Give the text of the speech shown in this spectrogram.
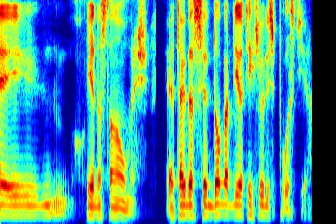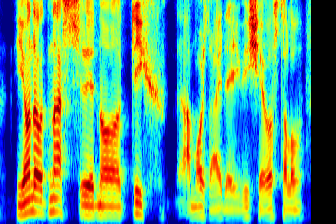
jednostavno umreš. E, tako da se dobar dio tih ljudi spustio. I onda od nas jedno tih, a možda ajde i više ostalo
